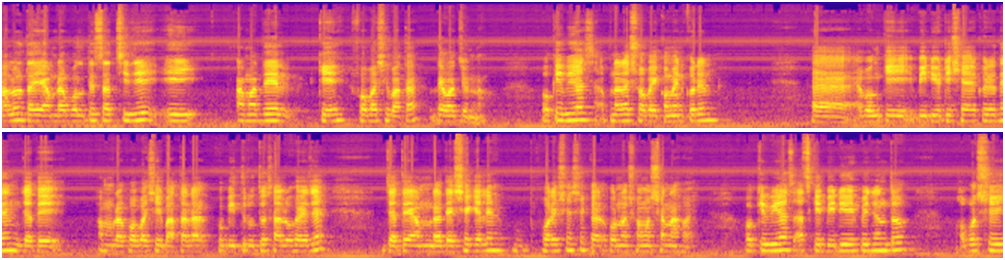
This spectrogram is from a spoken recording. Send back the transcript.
ভালো, তাই আমরা বলতে চাচ্ছি যে এই আমাদেরকে প্রবাসী ভাতা দেওয়ার জন্য। ওকে বিয়াস আপনারা সবাই কমেন্ট করেন এবং কি ভিডিওটি শেয়ার করে দেন, যাতে আমরা প্রবাসী বাতাটা খুবই দ্রুত চালু হয়ে যায়, যাতে আমরা দেশে গেলে পরে শেষে কোনো সমস্যা না হয়। ওকে বিয়াস আজকে ভিডিও এ পর্যন্ত। অবশ্যই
